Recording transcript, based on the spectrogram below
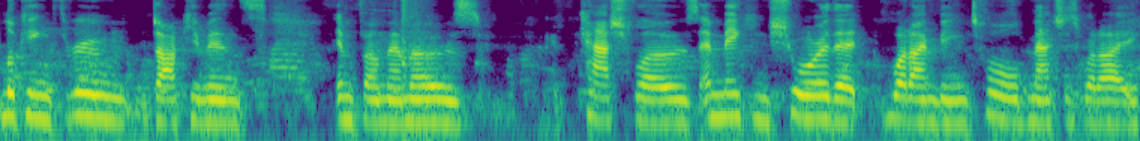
looking through documents, info memos, cash flows and making sure that what I'm being told matches what I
